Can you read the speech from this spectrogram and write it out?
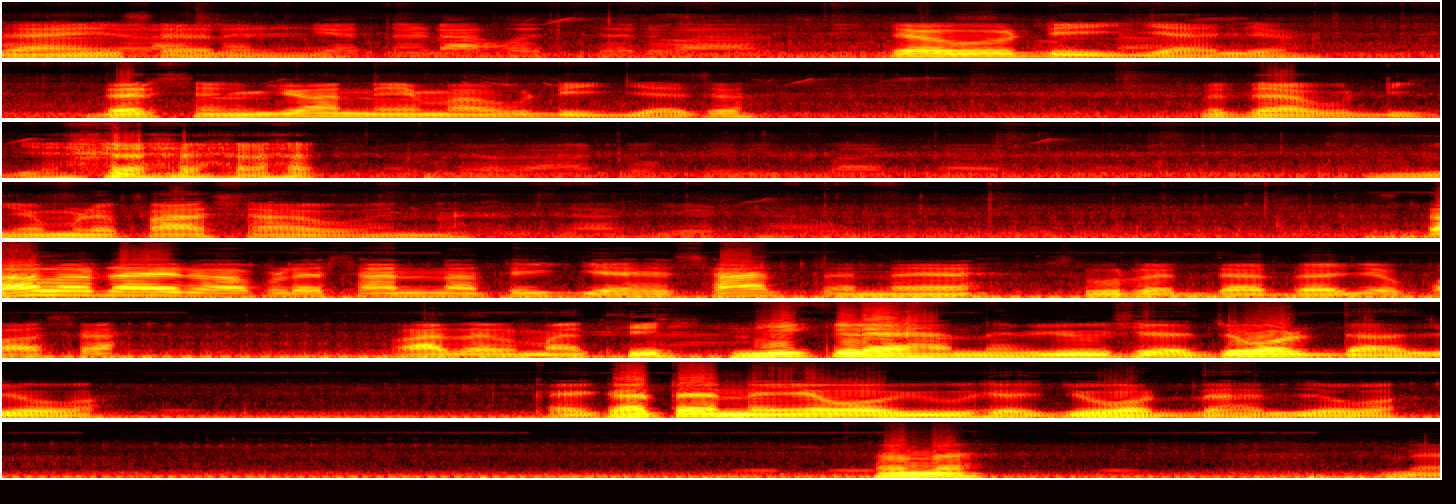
જાય. સરે. જો ઉડી ગયા જો. દર્શન ગયો ને એમાં ઉડી ગયા જો. બધા ઉડી ગયા આપણે હવે આંટો ફેરીને પાછા આવશું. હમણાં પાછા આવવાના. ચાલો ડાયરો આપણે સાંજના થઈ ગયા છે સાત અને સુરત દાદા જો પાછા વાદળમાંથી નીકળ્યા અને વ્યૂ છે જોરદાર જોવો કંઈ ઘટે નહીં એવો વ્યૂ છે જોરદાર જોવો હે ને? ને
